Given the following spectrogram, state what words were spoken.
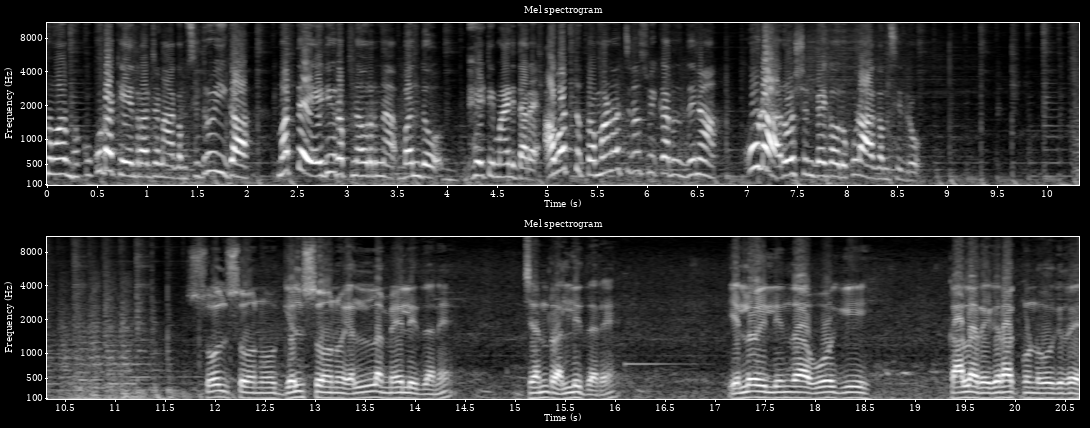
ಸಮಾರಂಭಕ್ಕೂ ಕೂಡ ಕೆ ಎನ್ ರಾಜಣ್ಣ ಆಗಮಿಸಿದ್ರು. ಈಗ ಮತ್ತೆ ಯಡಿಯೂರಪ್ಪನವರನ್ನ ಬಂದು ಭೇಟಿ ಮಾಡಿದ್ದಾರೆ. ಅವತ್ತು ಪ್ರಮಾಣವಚನ ಸ್ವೀಕಾರದ ದಿನ ಕೂಡ ರೋಷನ್ ಬೇಗ್ ಅವರು ಕೂಡ ಆಗಮಿಸಿದ್ರು. ಸೋಲ್ಸೋನು, ಗೆಲ್ಸೋನು ಎಲ್ಲ ಮೇಲಿದ್ದಾನೆ. ಜನರು ಅಲ್ಲಿದ್ದಾರೆ. ಎಲ್ಲೋ ಇಲ್ಲಿಂದ ಹೋಗಿ ಕಾಲರ್ ಎಗರಾಕೊಂಡು ಹೋಗಿದ್ರೆ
